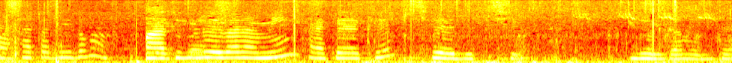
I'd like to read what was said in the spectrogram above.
মাথাটা দিয়ে দেবো মাছগুলো এবার আমি একে একে ছেড়ে দিচ্ছি ঝোলটার মধ্যে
